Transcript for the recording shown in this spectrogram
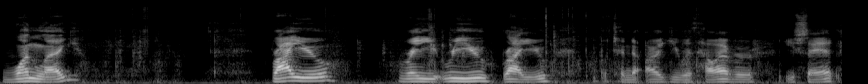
one leg. Ryu, Ryu, Ryu, Ryu. People tend to argue with however you say it.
